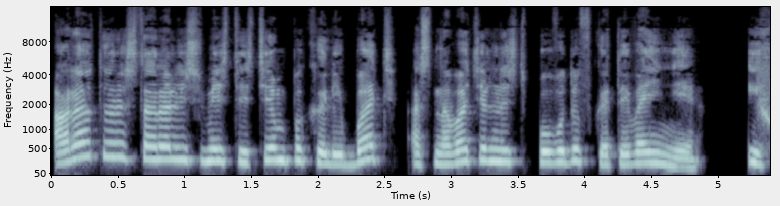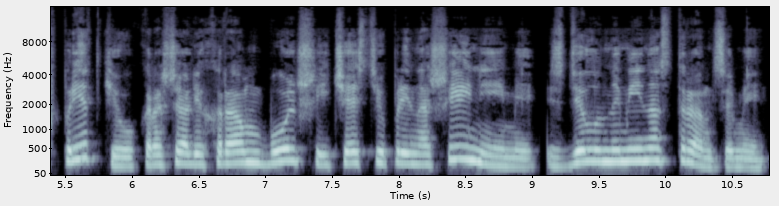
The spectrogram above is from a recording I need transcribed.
ораторы старались вместе с тем поколебать основательность поводов к этой войне. Их предки украшали храм большей частью приношениями, сделанными иностранцами,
